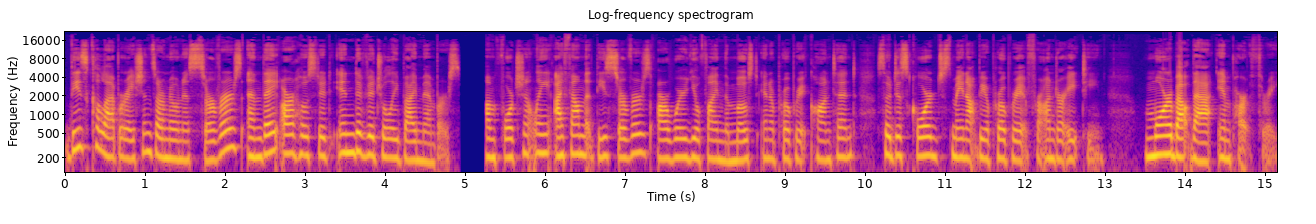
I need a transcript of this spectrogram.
These collaborations are known as servers and they are hosted individually by members. Unfortunately, I found that these servers are where you'll find the most inappropriate content, so Discord just may not be appropriate for under 18. More about that in part 3.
